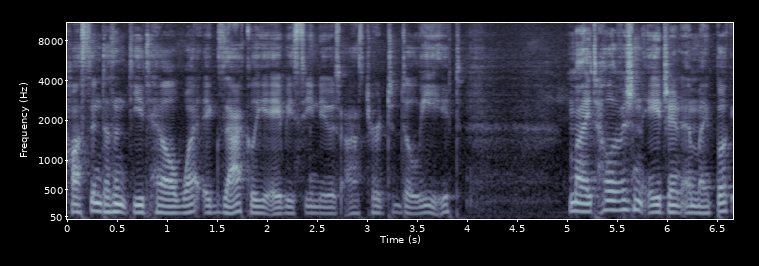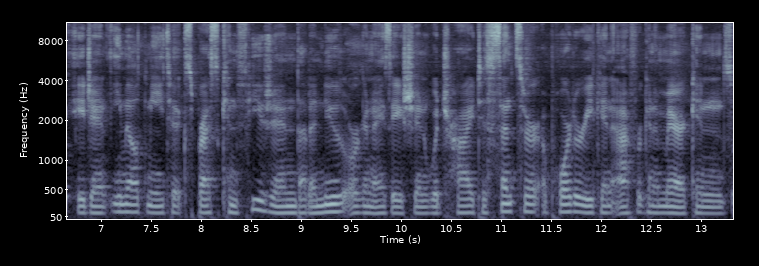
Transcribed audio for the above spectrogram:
Hostin doesn't detail what exactly ABC News asked her to delete. My television agent and my book agent emailed me to express confusion that a news organization would try to censor a Puerto Rican African American's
